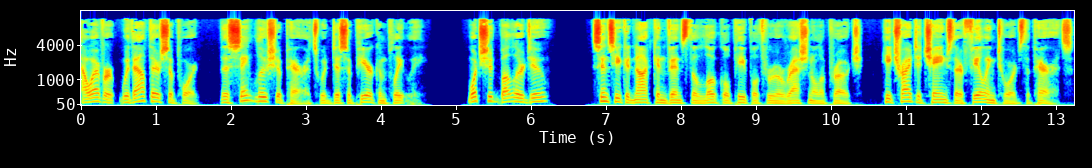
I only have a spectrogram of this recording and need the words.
However, without their support, the St. Lucia parrots would disappear completely. What should Butler do? Since he could not convince the local people through a rational approach, he tried to change their feeling towards the parrots.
